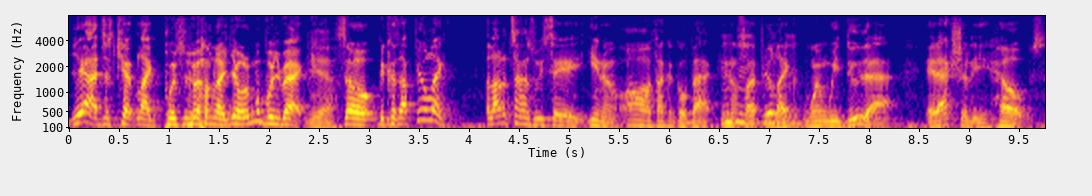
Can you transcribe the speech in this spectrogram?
yeah, I just kept like pushing him. I'm like, yo, I'm gonna pull you back. Yeah. So because I feel like a lot of times we say, you know, oh, if I could go back, you know. So I feel like when we do that, it actually helps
